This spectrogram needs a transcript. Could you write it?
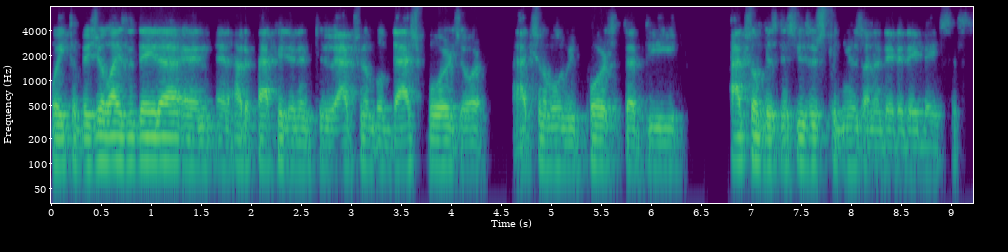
way to visualize the data and, and how to package it into actionable dashboards or actionable reports that the actual business users can use on a day-to-day basis.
